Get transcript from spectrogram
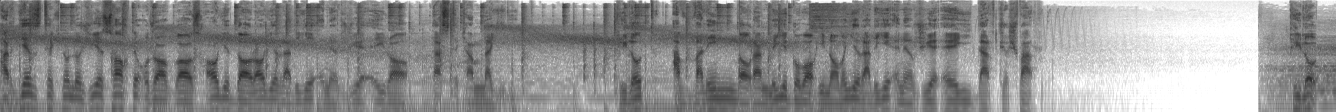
هرگز تکنولوژی ساخت اجاقگازهای دارای رده انرژی ای را دست کم نگیرید. پیلوت اولین دارنده گواهینامه رده انرژی ای در کشور. پیلوت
